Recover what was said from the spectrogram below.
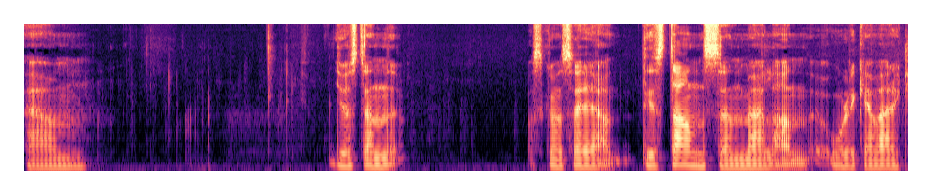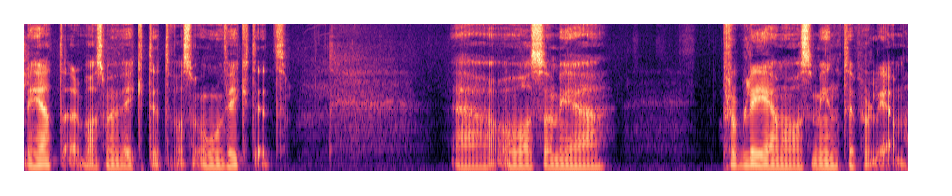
ehm, just den, vad ska man säga, distansen mellan olika verkligheter, vad som är viktigt och vad som är oviktigt. Eh, och vad som är problem och vad som inte är problem.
